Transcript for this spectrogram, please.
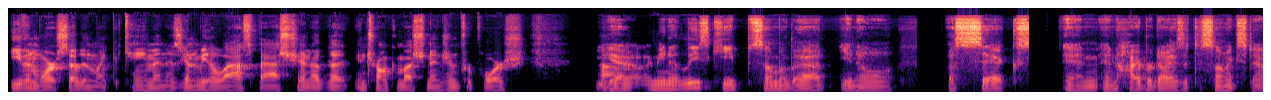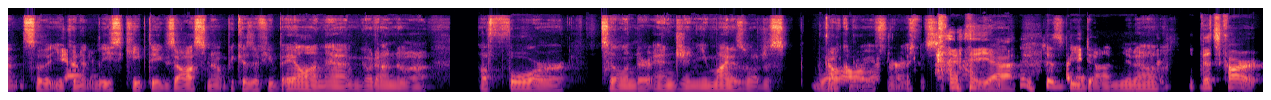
even more so than like the Cayman is going to be the last bastion of the internal combustion engine for Porsche. Um, yeah, I mean, at least keep some of that, you know, a six and and hybridize it to some extent so that you yeah. can at least keep the exhaust note. Because if you bail on that and go down to a a four, cylinder engine, you might as well just walk away from it. yeah. just be done, you know. This car,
